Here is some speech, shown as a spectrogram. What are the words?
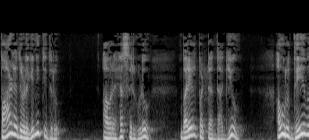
ಪಾಳ್ಯದೊಳಗೆ ನಿಂತಿದ್ದರು. ಅವರ ಹೆಸರುಗಳು ಬರೆಯಲ್ಪಟ್ಟದ್ದಾಗಿಯೂ ಅವರು ದೇವ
